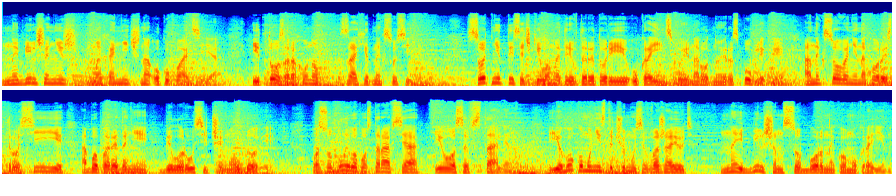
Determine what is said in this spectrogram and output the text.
не більше ніж механічна окупація, і то за рахунок західних сусідів. Сотні тисяч кілометрів території Української Народної Республіки анексовані на користь Росії або передані Білорусі чи Молдові. Особливо постарався Іосиф Сталін. Його комуністи чомусь вважають найбільшим соборником України.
